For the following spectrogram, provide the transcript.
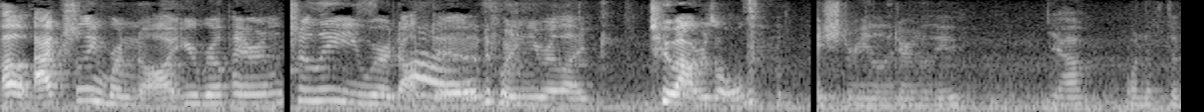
oh actually we're not your real parents actually you were adopted when you were like two hours old history, literally. yeah One of the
